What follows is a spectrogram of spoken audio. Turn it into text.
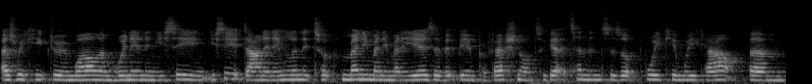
as we keep doing well and winning, and you see you see it down in England, it took many, many, many years of it being professional to get attendances up week in, week out. Um,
